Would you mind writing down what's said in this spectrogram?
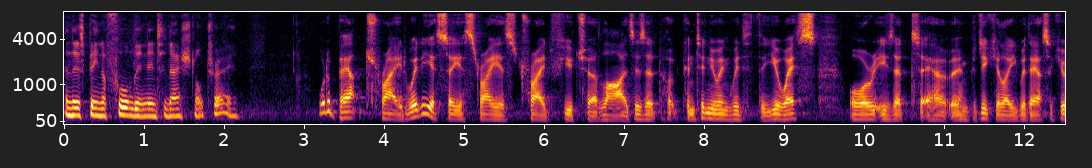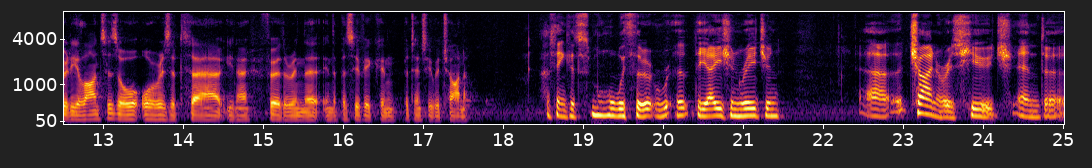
and there's been a fall in international trade. What about trade? Where do you see Australia's trade future lies? Is it continuing with the US, or is it, uh, in particularly with our security alliances, or, or is it, uh, you know, further in the in the Pacific and potentially with China? I think it's more with the, the Asian region. Uh, China is huge and uh,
